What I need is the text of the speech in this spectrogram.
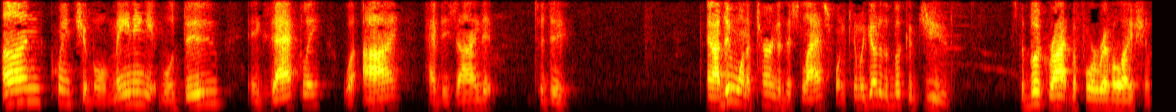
unquenchable, meaning it will do exactly what I have designed it to do. And I do want to turn to this last one. Can we go to the book of Jude? It's the book right before Revelation.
